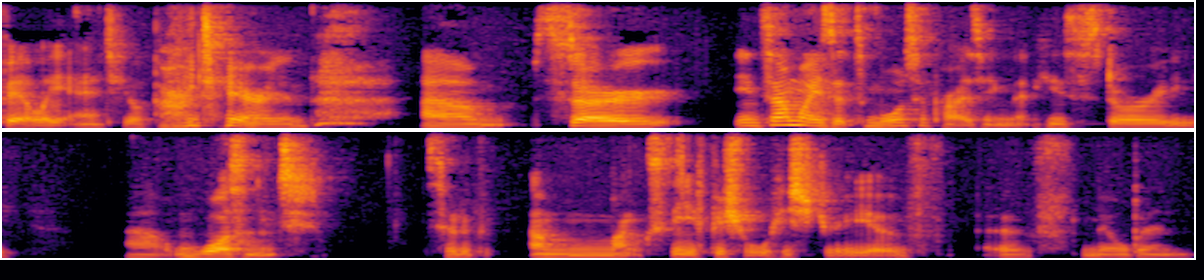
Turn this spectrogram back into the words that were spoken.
fairly anti authoritarian. Um, so, in some ways, it's more surprising that his story uh, wasn't sort of amongst the official history of, of Melbourne.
